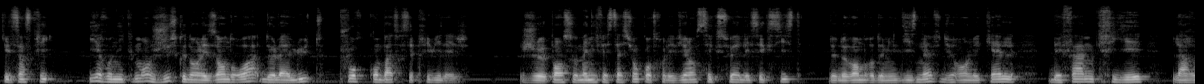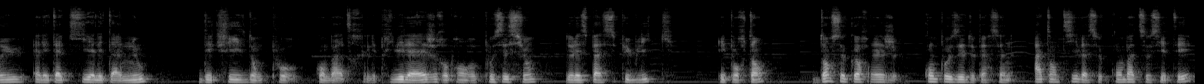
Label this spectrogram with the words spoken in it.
qu'il s'inscrit ironiquement jusque dans les endroits de la lutte pour combattre ces privilèges. Je pense aux manifestations contre les violences sexuelles et sexistes de novembre 2019, durant lesquelles des femmes criaient La rue, elle est à qui, elle est à nous des cris donc pour combattre les privilèges, reprendre possession de l'espace public. Et pourtant, dans ce cortège composé de personnes attentives à ce combat de société,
